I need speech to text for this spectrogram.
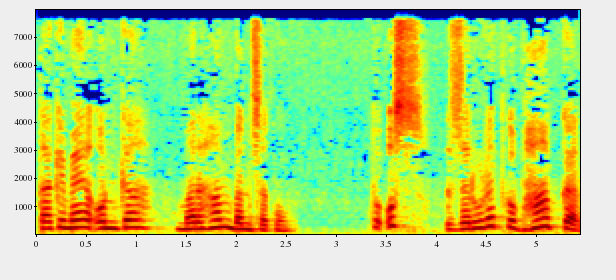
تاکہ میں ان کا مرہم بن سکوں۔ تو اس ضرورت کو بھانپ کر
